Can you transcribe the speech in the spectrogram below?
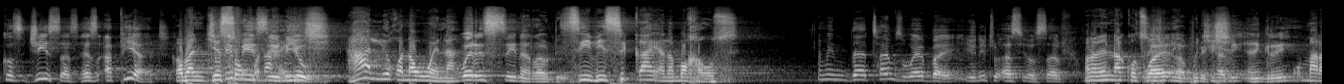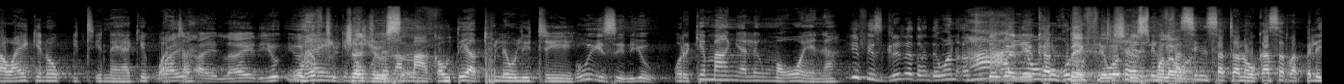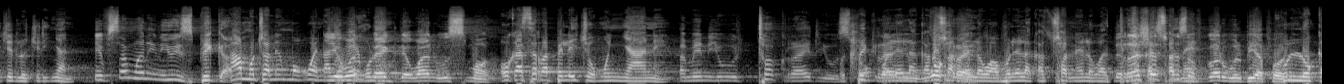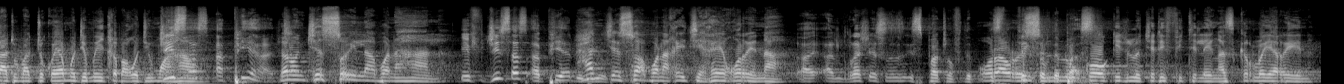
Because Jesus has appeared. ka gobane jesu If he's in you. ha a le gona go wena Where is sin around you? sebe se ka yana mo gausi I mean, there are times whereby you need to ask yourself, Go na le nako o why I'm becoming angry, why ke no itenega ke why kwata I lied. You, you Why have to judge yourself. maaka o te a thole o le tee Who is in you? Gore ke mang ya leng mo go wena If it's greater than the one unto the well you can't the, the smaller one. satana o ka se rapeletse dilo tse dinnyane If someone in you is bigger, ga motho a leng mo go wena you won't the one who's small. o ka se rapeletse o monnyane I mean, you talk right, you speak right, you walk right. wa bolela ka tshwanelo wa The righteousness of God will be upon bollokato batoko ya modimo e tlo ba godimo Jesus appeared. jaanong jesu e If Jesus appeared in ga you, jesu a bonagaetše ge go rena I- and righteousness is part of the o ra gore things of the past. seloko ke dilo tše di fetileng a se kerelo ya rena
